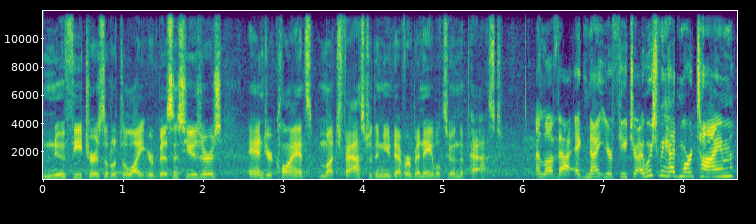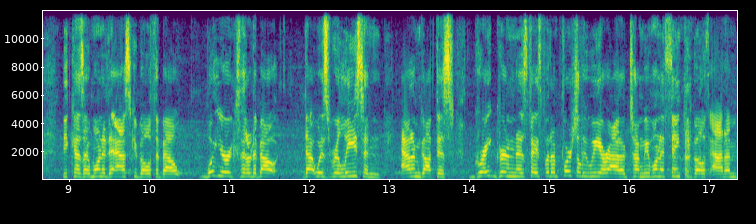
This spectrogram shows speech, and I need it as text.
new features that will delight your business users and your clients much faster than you'd ever been able to in the past. I love that, ignite your future. I wish we had more time because I wanted to ask you both about what you're excited about that was released and Adam got this great grin on his face, but unfortunately we are out of time. We want to thank you both, Adam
